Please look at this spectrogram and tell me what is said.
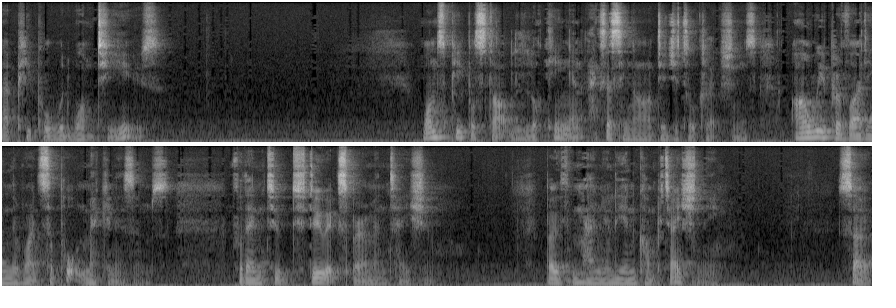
that people would want to use. Once people start looking and accessing our digital collections, are we providing the right support mechanisms for them to, to do experimentation, both manually and computationally? So,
